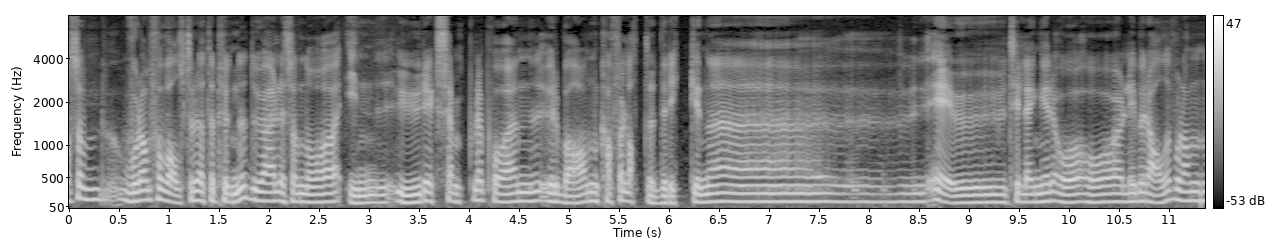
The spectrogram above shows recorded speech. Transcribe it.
Og så, Hvordan forvalter du dette pundet? Du er liksom nå ureksempelet på en urban caffè latte-drikkende EU-tilhenger og, og liberale. Hvordan,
